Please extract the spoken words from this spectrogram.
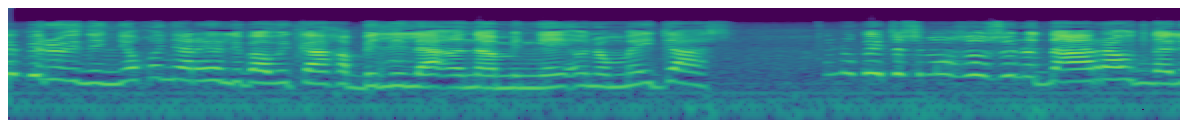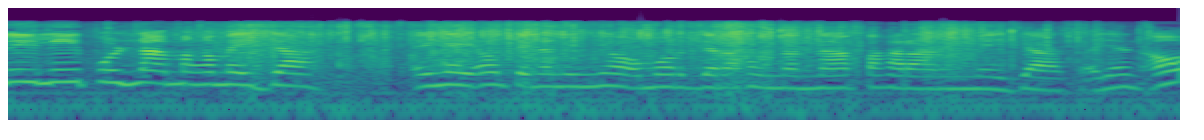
ay biruin ninyo, kunyari halimbawa kakabili lang namin ngayon ng medyas. Ano kayo ito sa mga susunod na araw? Nalilipol na mga medyas. Ay ngayon, tinanin nyo, umorder ako ng napakaraming medyas. Ayan, oh.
